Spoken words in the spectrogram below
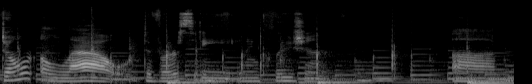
don't allow diversity and inclusion um,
